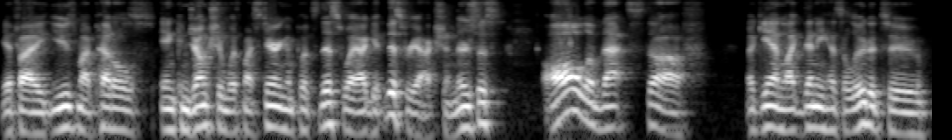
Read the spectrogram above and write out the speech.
If I use my pedals in conjunction with my steering inputs this way, I get this reaction. There's just all of that stuff. Again, like Denny has alluded to,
